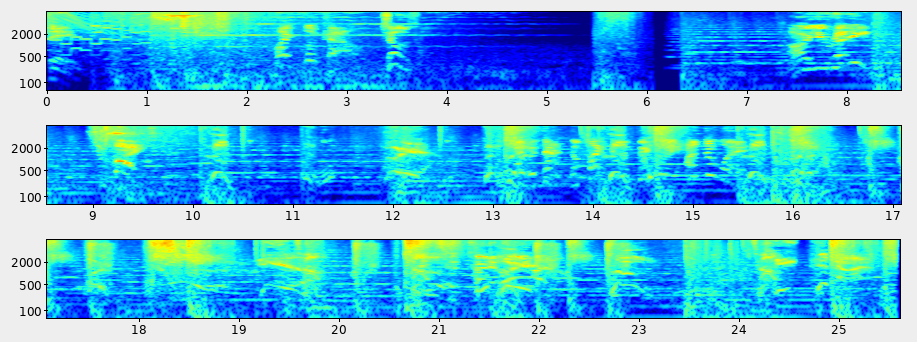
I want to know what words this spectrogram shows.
stage. Fight locale chosen. Are you ready? Fight! That, the fight is officially underway. Turn it around.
